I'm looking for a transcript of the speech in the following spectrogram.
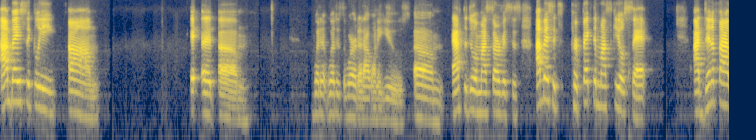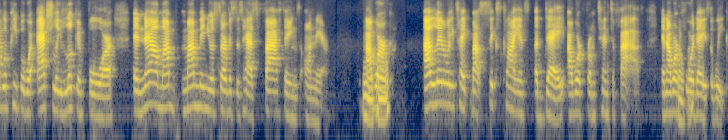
I basically um it, it, um what what is the word that I want to use? Um after doing my services, I basically perfected my skill set, identified what people were actually looking for, and now my my menu of services has five things on there. Mm-hmm. I work, I literally take about six clients a day. I work from 10 to 5, and I work Okay. four days a week.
